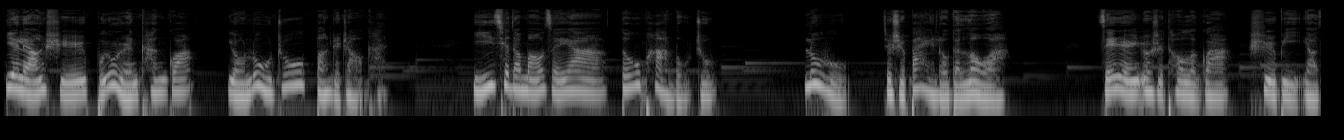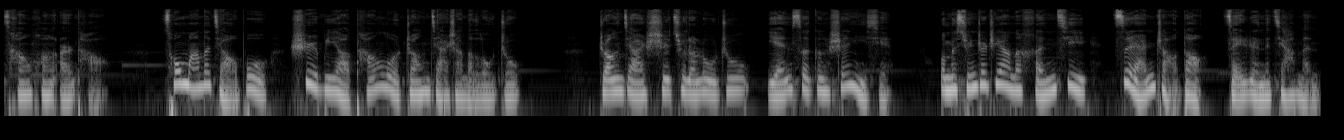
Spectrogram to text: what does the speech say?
夜凉时不用人看瓜。”有露珠帮着照看，一切的毛贼呀都怕露珠，露就是败露的露啊。贼人若是偷了瓜，势必要仓皇而逃，匆忙的脚步势必要趟落庄稼上的露珠，庄稼失去了露珠，颜色更深一些。我们循着这样的痕迹，自然找到贼人的家门。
